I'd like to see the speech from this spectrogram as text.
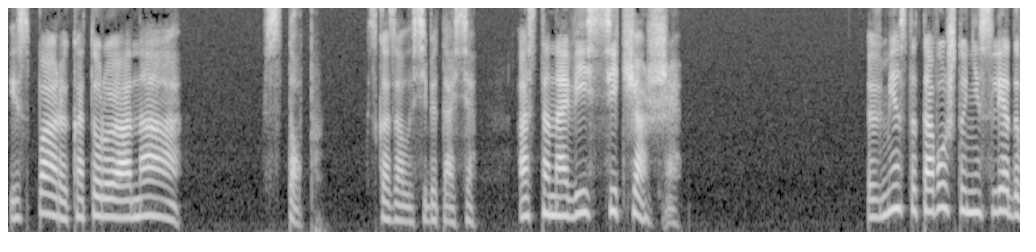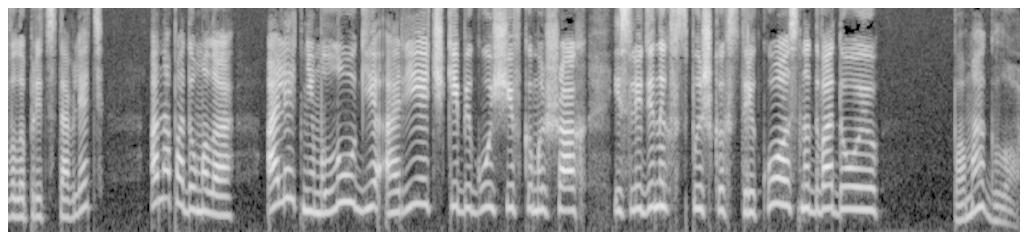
из пары, которую она... «Стоп», — сказала себе Тася. «Остановись сейчас же». Вместо того, что не следовало представлять, она подумала о летнем луге, о речке, бегущей в камышах и следяных вспышках стрекоз над водою — помогло.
